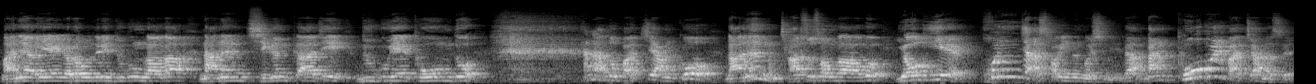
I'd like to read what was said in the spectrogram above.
만약에 여러분들이 누군가가 나는 지금까지 누구의 도움도 하나도 받지 않고 나는 자수성가하고 여기에 혼자 서 있는 것입니다. 난 도움을 받지 않았어요.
